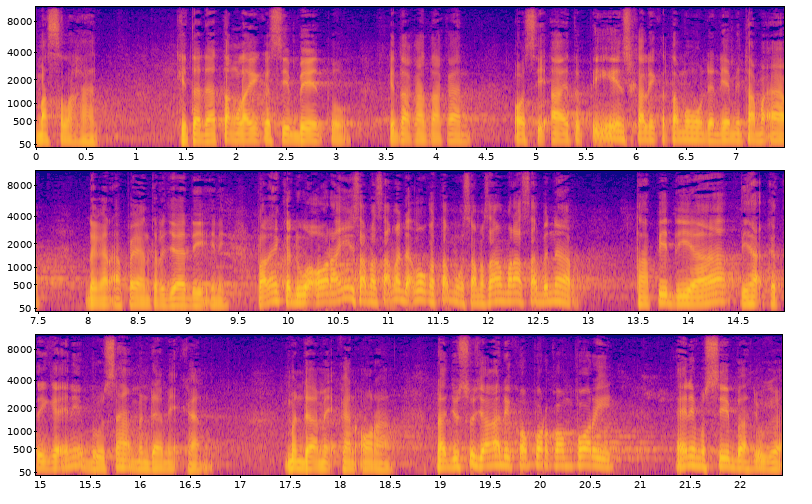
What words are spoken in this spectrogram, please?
maslahat. Kita datang lagi ke si B itu, kita katakan, oh si A itu ingin sekali ketemu dan dia minta maaf dengan apa yang terjadi ini. Padahal kedua orang ini sama-sama tidak mau ketemu, sama-sama merasa benar. Tapi dia pihak ketiga ini berusaha mendamaikan mendamaikan orang. Nah justru jangan dikompor-kompori. Ini musibah juga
